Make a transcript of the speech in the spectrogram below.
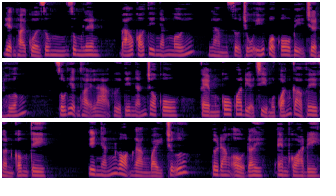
Điện thoại của Dung rung lên, báo có tin nhắn mới, làm sự chú ý của cô bị chuyển hướng. Số điện thoại lạ gửi tin nhắn cho cô, kèm cô qua địa chỉ một quán cà phê gần công ty. Tin nhắn gọn gàng bảy chữ, tôi đang ở đây, em qua đi.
